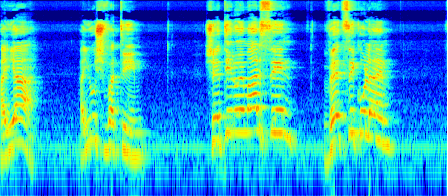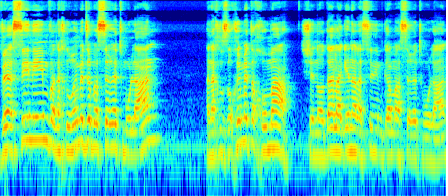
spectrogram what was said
היה, היו שבטים שהטילו הם על סין והציקו להם. והסינים, ואנחנו רואים את זה בסרט מולן, אנחנו זוכרים את החומה שנועדה להגן על הסינים גם מהסרט מולן,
